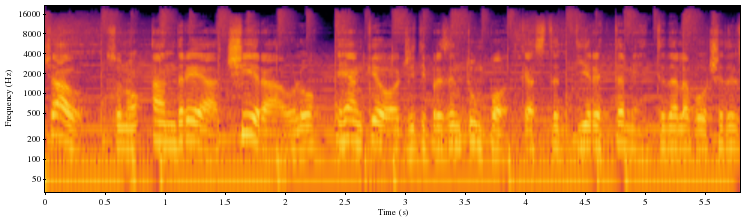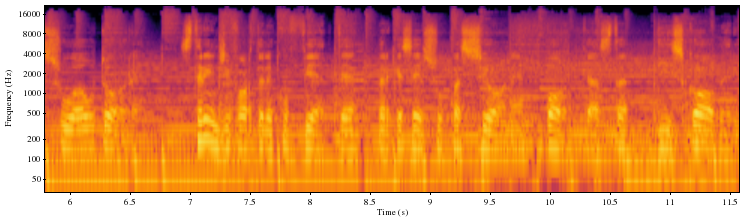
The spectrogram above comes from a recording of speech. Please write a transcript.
Ciao, sono Andrea Ciraulo e anche oggi ti presento un podcast direttamente dalla voce del suo autore. Stringi forte le cuffiette perché sei su Passione Podcast Discovery.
